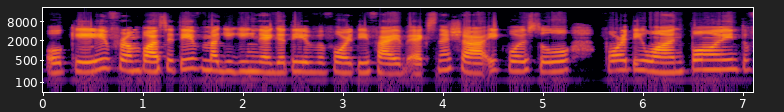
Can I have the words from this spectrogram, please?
Okay, from positive, magiging negative 45x na siya equals to 41.40.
